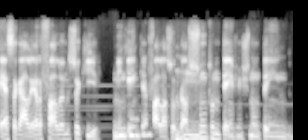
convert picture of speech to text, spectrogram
essa galera falando isso aqui. Ninguém uhum. quer falar sobre o assunto, não tem, a gente não tem.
